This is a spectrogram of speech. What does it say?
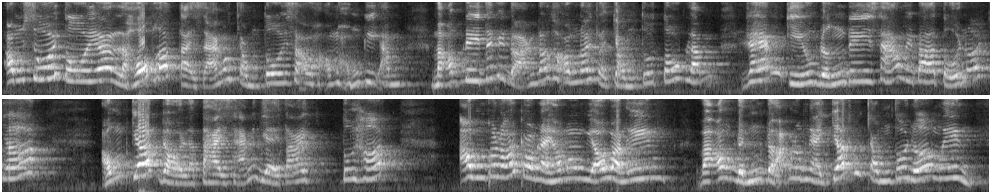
Ông suối tôi á, là hốt hết tài sản của chồng tôi sao ông không ghi âm? Mà ông đi tới cái đoạn đó thôi ông nói là chồng tôi tốt lắm. Ráng chịu đựng đi 63 tuổi nó chết. Ông chết rồi là tài sản về tay tôi hết. Ông có nói câu này không ông võ hoàng yên? Và ông định đoạt luôn ngày chết của chồng tôi nữa ông yên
